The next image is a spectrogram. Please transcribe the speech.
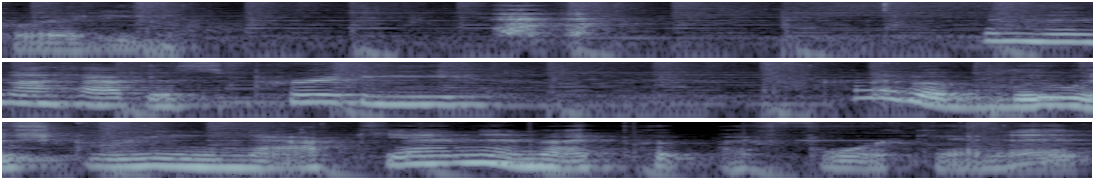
pretty. And then I have this pretty kind of a bluish green napkin and I put my fork in it.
